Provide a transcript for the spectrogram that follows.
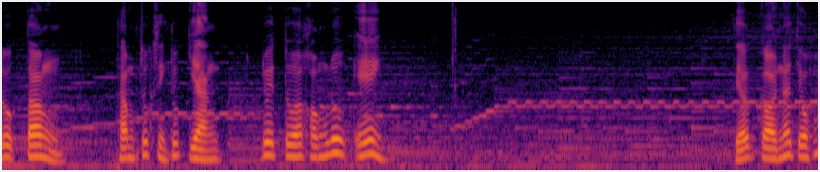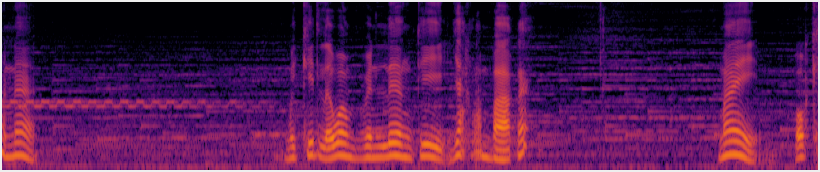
ลูกต้องทำทุกสิ่งทุกอย่างด้วยตัวของลูกเอง เดี๋ยวก่อนนะโจฮันน่าไม่คิดเหรอว่ามันเป็นเรื่องที่ยากลำบากนะ ไม่ โอเค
